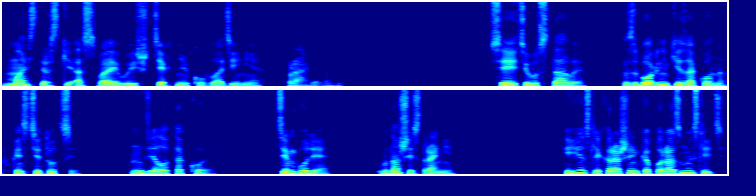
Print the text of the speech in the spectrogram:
мастерски осваиваешь технику владения правилами. Все эти уставы, сборники законов, конституции — дело такое. Тем более в нашей стране. И если хорошенько поразмыслить,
